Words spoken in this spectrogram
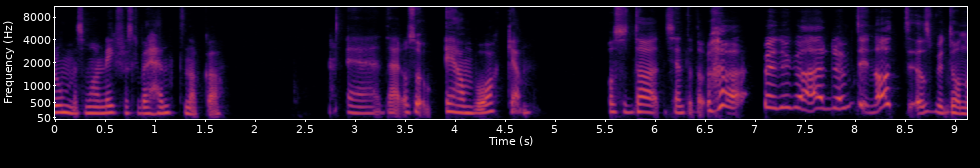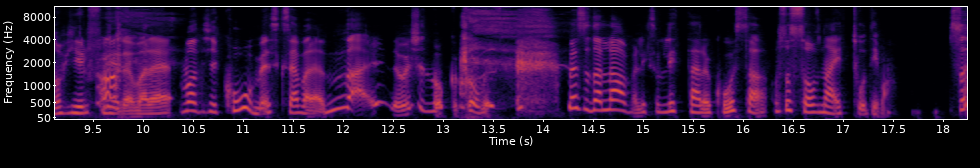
rommet som han ligger for jeg skal bare hente noe eh, der, og så er han våken. Og så da kjente jeg at Vet du hva jeg drømte i natt? Og så begynte han å hylflire. og bare, Var det ikke komisk? Så jeg bare Nei, det var ikke noe komisk. Men så da la jeg meg liksom litt der og kosa, og så sovna jeg i to timer. Så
